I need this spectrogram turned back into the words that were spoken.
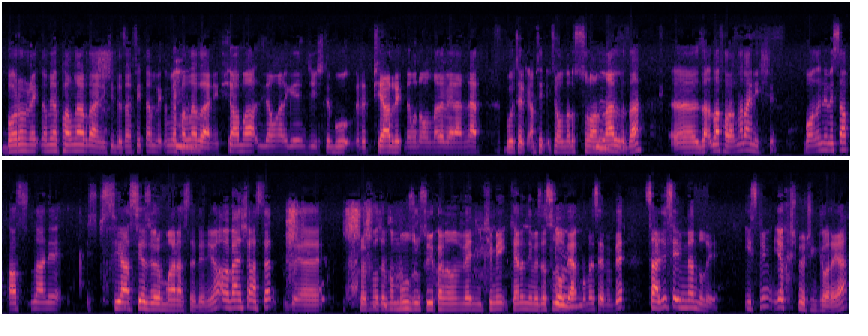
boron reklamı yapanlar da aynı kişi, dezenfektan reklamı yapanlar da aynı kişi ama zamanı gelince işte bu PR reklamını onlara verenler, bu reklam teklifini onlara sunanlarla da e, laf alanlar aynı kişi. Bu anonim hesap aslında hani siyasi yazıyorum manasında deniyor ama ben şahsen e, profil fotoğrafıma muzur suyu koymamın ve nickimi kendi imzası dolu Hı. yapmamın sebebi sadece sevimden dolayı. İsmim yakışmıyor çünkü oraya.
